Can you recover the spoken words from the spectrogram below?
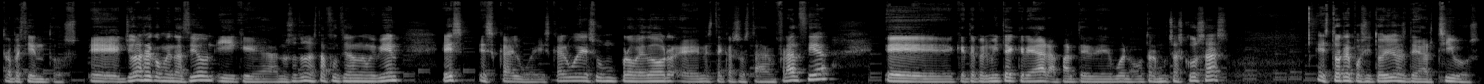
tropecientos. Eh, yo la recomendación, y que a nosotros nos está funcionando muy bien, es Skyway. Skyway es un proveedor, eh, en este caso está en Francia, que te permite crear, aparte de bueno, otras muchas cosas, estos repositorios de archivos.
